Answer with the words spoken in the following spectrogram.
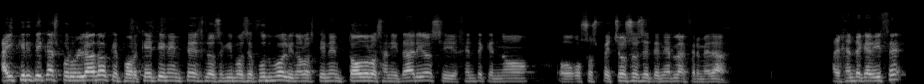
Hay críticas, por un lado, que por qué tienen test los equipos de fútbol y no los tienen todos los sanitarios y gente que no, o sospechosos de tener la enfermedad. Hay gente que dice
